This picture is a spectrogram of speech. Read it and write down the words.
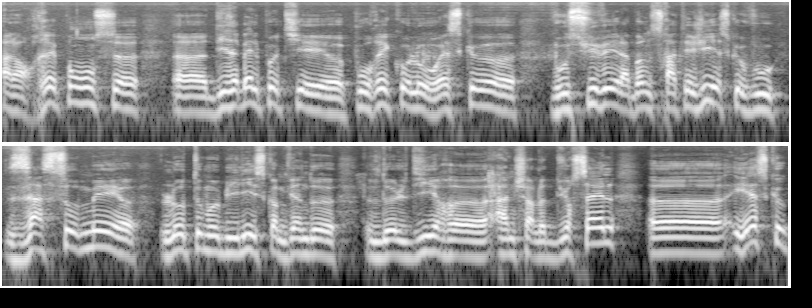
Alors, réponse euh, d'Isabelle Potier pour Écolo. Est-ce que vous suivez la bonne stratégie? Est-ce que vous assommez l'automobiliste, comme vient de, le dire Anne-Charlotte Durcel Et est-ce que,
